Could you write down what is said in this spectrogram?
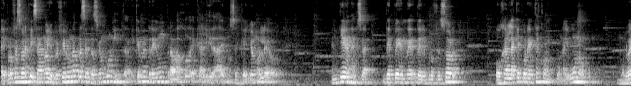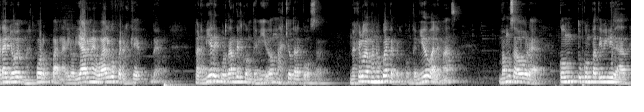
Hay profesores que dicen, ah, no, yo prefiero una presentación bonita, y que me entreguen un trabajo de calidad y no sé qué, yo no leo. ¿Entiendes? O sea, depende del profesor. Ojalá que conectes con, con alguno, como lo era yo, no es por vanagloriarme o algo, pero es que, bueno, para mí era importante el contenido más que otra cosa. No es que lo demás no cuente, pero el contenido vale más. Vamos ahora con tu compatibilidad.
